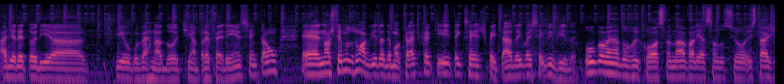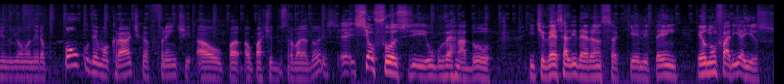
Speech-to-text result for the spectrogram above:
a diretoria que o governador tinha preferência. Então, é, nós temos uma vida democrática que tem que ser respeitada e vai ser vivida. O governador Rui Costa, na avaliação do senhor, está agindo de uma maneira pouco democrática frente ao, ao Partido dos Trabalhadores? É, se eu fosse o governador e tivesse a liderança que ele tem, eu não faria isso.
